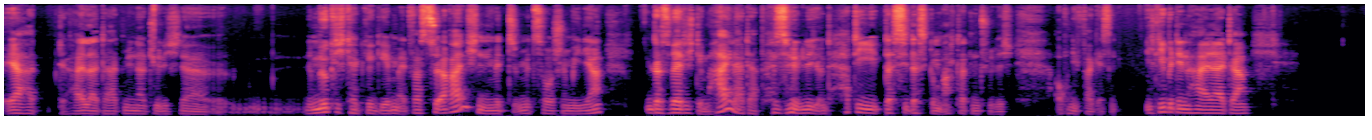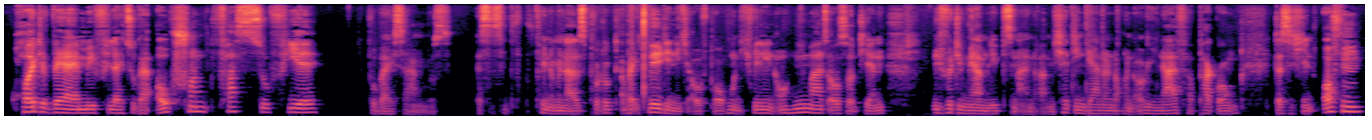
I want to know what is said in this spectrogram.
er hat, der Highlighter hat mir natürlich eine, eine Möglichkeit gegeben, etwas zu erreichen mit, mit Social Media. Das werde ich dem Highlighter persönlich und Hattie, dass sie das gemacht hat, natürlich auch nie vergessen. Ich liebe den Highlighter. Heute wäre er mir vielleicht sogar auch schon fast zu viel, wobei ich sagen muss, es ist ein phänomenales Produkt, aber ich will den nicht aufbrauchen und ich will ihn auch niemals aussortieren. Ich würde ihn mir am liebsten einrahmen. Ich hätte ihn gerne noch in Originalverpackung, dass ich ihn offen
